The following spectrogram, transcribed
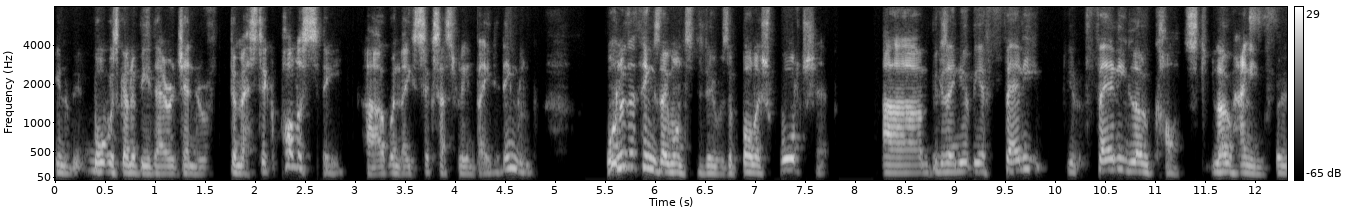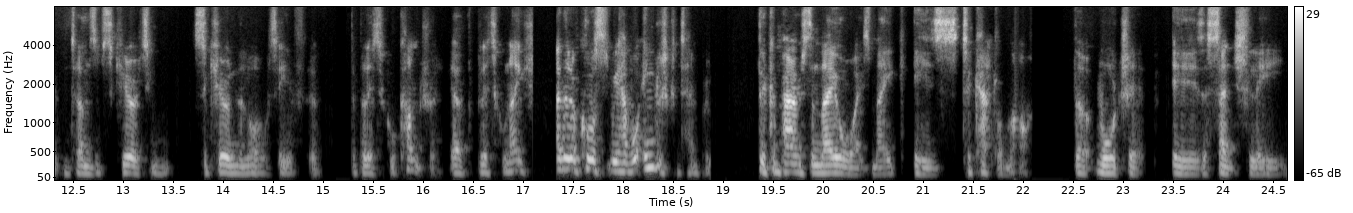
you know, what was going to be their agenda of domestic policy uh, when they successfully invaded England. One of the things they wanted to do was abolish wardship um, because they knew it'd be a fairly, you know, fairly low cost, low hanging fruit in terms of security, securing the loyalty of, of the political country, of the political nation. And then, of course, we have what English contemporary. The comparison they always make is to cattle. That wardship is essentially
